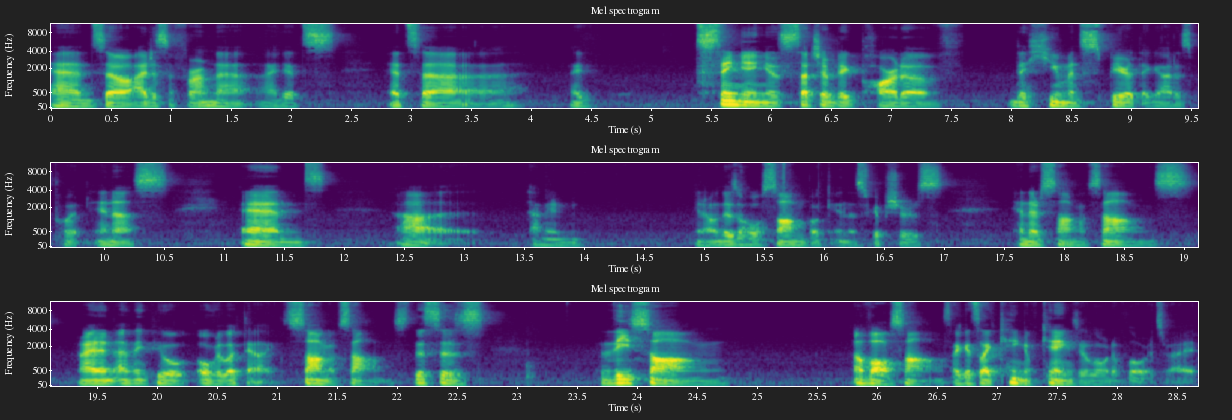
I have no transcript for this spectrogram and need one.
and so I just affirm that. Like it's it's uh like singing is such a big part of the human spirit that God has put in us. And uh, I mean, you know, there's a whole songbook in the scriptures, and there's Song of Songs, right? And I think people overlook that, like Song of Songs. This is the song of all songs. Like it's like King of Kings or Lord of Lords, right?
